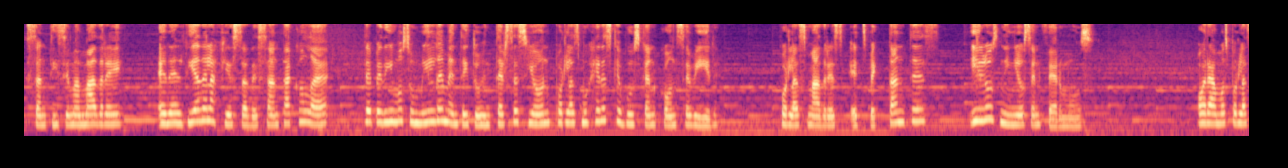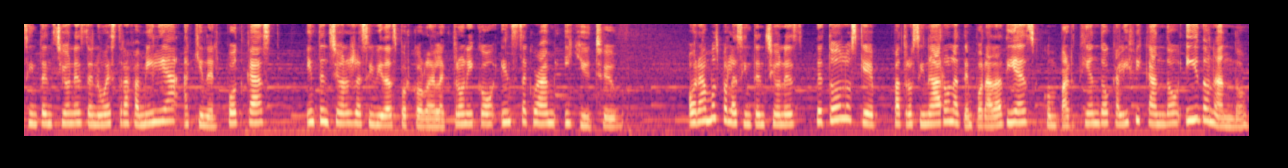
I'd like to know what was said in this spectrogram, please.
Santísima Madre, en el día de la fiesta de Santa Colette, te pedimos humildemente tu intercesión por las mujeres que buscan concebir, por las madres expectantes y los niños enfermos. Oramos por las intenciones de nuestra familia aquí en el podcast, intenciones recibidas por correo electrónico, Instagram y YouTube. Oramos por las intenciones de todos los que patrocinaron la temporada 10 compartiendo, calificando y donando.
